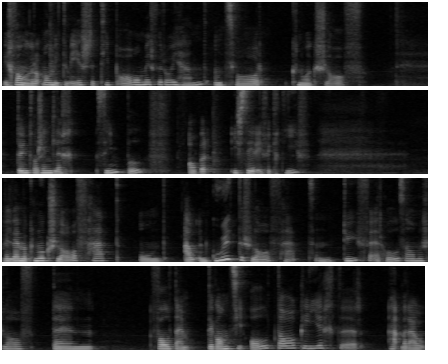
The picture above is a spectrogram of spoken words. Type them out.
Ich fange gerade mal mit dem ersten Tipp an, den wir für euch haben, und zwar genug Schlaf. Klingt wahrscheinlich simpel, aber ist sehr effektiv. Weil wenn man genug Schlaf hat und auch einen guten Schlaf hat, einen tiefen, erholsamen Schlaf, dann fällt einem der ganze Alltag leichter, hat man auch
